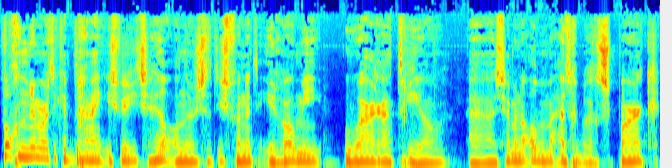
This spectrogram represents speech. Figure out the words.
Volgende nummer wat ik heb draaien is weer iets heel anders. Dat is van het Iromi Uara trio. Uh, ze hebben een album uitgebracht, Spark.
